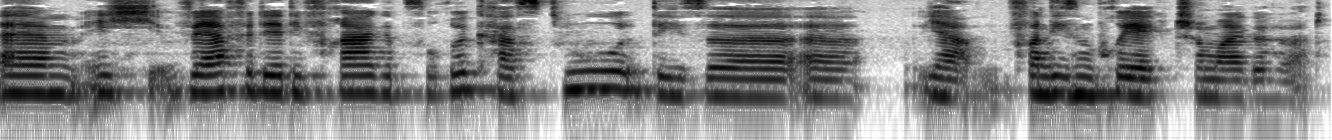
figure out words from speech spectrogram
Ähm, ich werfe dir die Frage zurück. Hast du diese, äh, ja, von diesem Projekt schon mal gehört?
